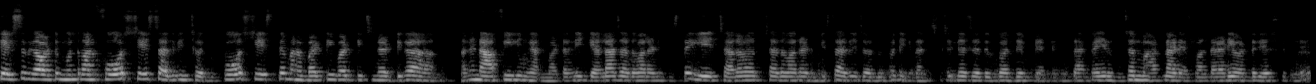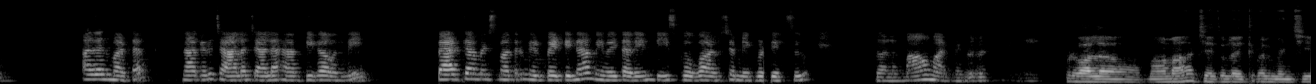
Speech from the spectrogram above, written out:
తెలుస్తుంది కాబట్టి ముందు మనం ఫోర్స్ చేసి చదివించవద్దు ఫోర్స్ చేస్తే మనం బట్టి పట్టించినట్టుగా అని నా ఫీలింగ్ అన్నమాట. నీకు ఎలా చదవాలనిపిస్తే ఏం చదవ చదవాలనిపిస్తే అదే చదువుకో నీకు నచ్చిందే చదువుకో అని చెప్పి దాంట్లో కూర్చొని మాట్లాడే వాళ్ళ డాడీ వంట చేస్తుంది అదనమాట నాకైతే చాలా చాలా హ్యాపీగా ఉంది. బ్యాడ్ కామెంట్స్ మాత్రం మీరు పెట్టినా మేమైతే అదేం తీసుకోవో ఆ విషయం మీకు కూడా తెలుసు. వాళ్ళ మామ మాట్లాడారు. ఇప్పుడు వాళ్ళ మామ చేతుల్లో ఎత్తుకొని మంచి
